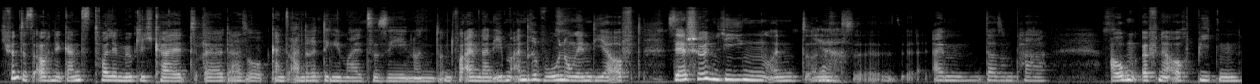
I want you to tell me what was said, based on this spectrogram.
ich finde das auch eine ganz tolle Möglichkeit, äh, da so ganz andere Dinge mal zu sehen und, und vor allem dann eben andere Wohnungen, die ja oft sehr schön liegen und, und ja. äh, einem da so ein paar Augenöffner auch bieten,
